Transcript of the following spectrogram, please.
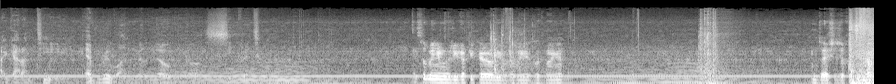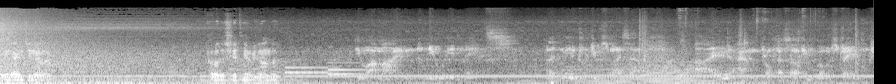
I guarantee everyone will know your secret. Sobie nie mówi grafika robi wrażenie z Batmania. Wydaje się, że chodzi na Unreal Engine, ale naprawdę świetnie wygląda. You are mine, new inmates. Let me introduce myself. I am Professor Hugo Strange,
